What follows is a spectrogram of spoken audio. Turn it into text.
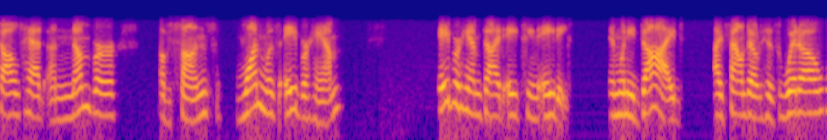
Charles had a number of sons. One was Abraham. Abraham died 1880. And when he died, I found out his widow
